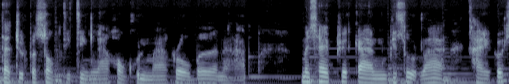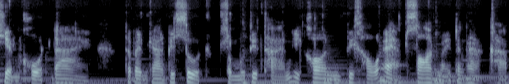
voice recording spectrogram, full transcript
แต่จุดประสงค์จริงๆแล้วของคุณมาร์คโรเบอร์นะครับ ไม่ใช่เพื่อการพิสูจน์ว่าใครก็เขียนโค้ดได้ แต่เป็นการพิสูจน์สมมุติฐานอีกข้อที่เขาแอบซ่อนไว้ต่างหากครับ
